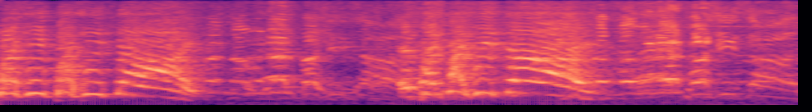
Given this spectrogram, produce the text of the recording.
ফাঁসি ফাঁসি ফাঁসি চাই এ ফাঁসি ফাঁসি চাই জনগণের ফাঁসি চাই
